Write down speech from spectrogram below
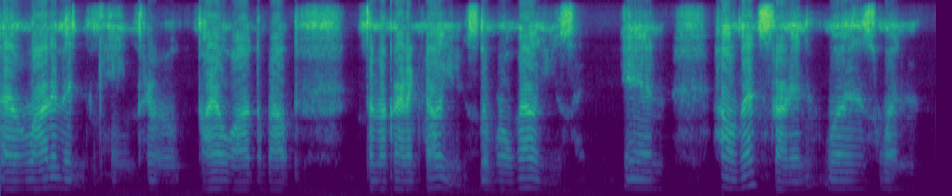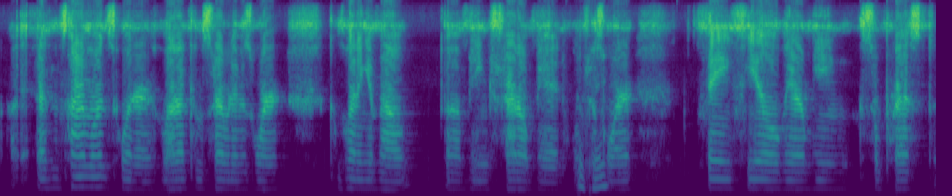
a lot of it came through dialogue about democratic values, liberal values, and how that started was when at the time on Twitter, a lot of conservatives were complaining about uh, being shadow banned, which okay. is where they feel they're being suppressed,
